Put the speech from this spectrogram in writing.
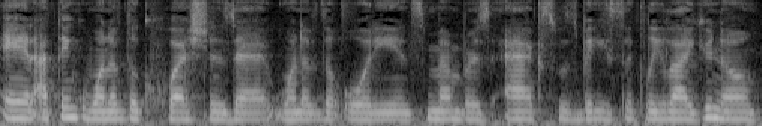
And I think one of the questions that one of the audience members asked was basically like, you know,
